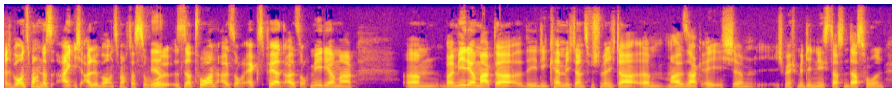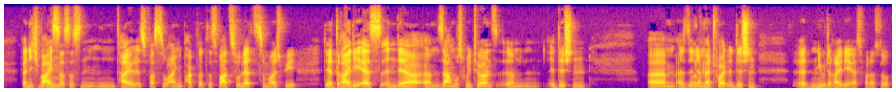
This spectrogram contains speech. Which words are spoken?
Also bei uns machen das eigentlich alle. Bei uns macht das sowohl ja. Saturn als auch Expert als auch Mediamarkt. Ähm, bei Mediamarkt, da, die, die kennen mich dann zwischen, wenn ich da ähm, mal sage, ey, ich, ähm, ich möchte mir demnächst das und das holen. Wenn ich weiß, mhm. dass es ein, ein, Teil ist, was so eingepackt wird. Das war zuletzt zum Beispiel der 3DS in der ähm, Samus Returns ähm, Edition ähm, also in okay. der Metroid Edition, äh, New 3DS war das so.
